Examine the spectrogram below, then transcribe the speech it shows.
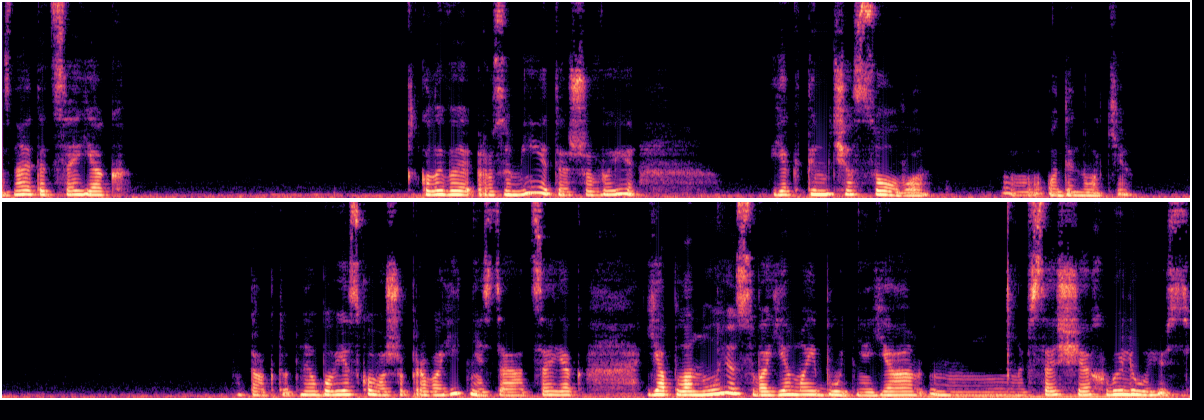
знаєте, це як коли ви розумієте, що ви як тимчасово е, одинокі. Так, тут не обов'язково, що про вагітність, а це як я планую своє майбутнє. Я все ще хвилююсь,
